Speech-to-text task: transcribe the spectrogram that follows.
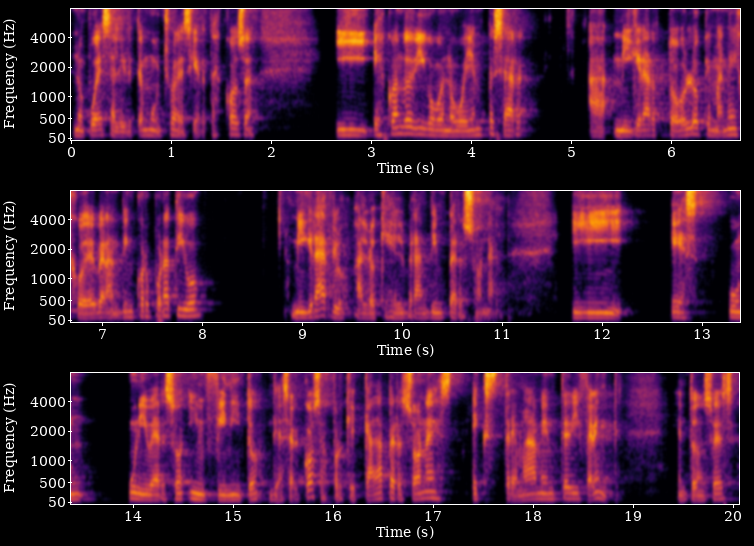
no puedes salirte mucho de ciertas cosas. Y es cuando digo, bueno, voy a empezar a migrar todo lo que manejo de branding corporativo, migrarlo a lo que es el branding personal. Y es un universo infinito de hacer cosas, porque cada persona es extremadamente diferente. Entonces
